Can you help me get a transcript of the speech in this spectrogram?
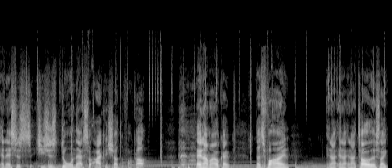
And it's just she's just doing that so I can shut the fuck up. and I'm like, okay, that's fine. And I, and I and I tell her this like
